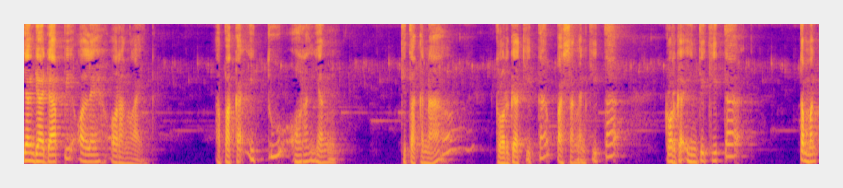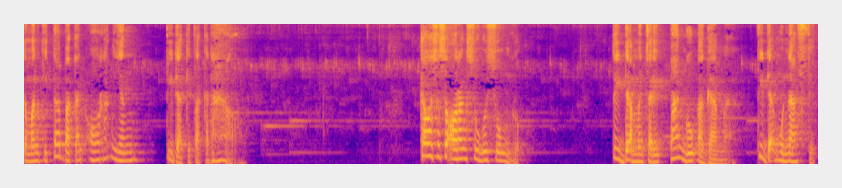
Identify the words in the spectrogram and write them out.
yang dihadapi oleh orang lain. Apakah itu orang yang kita kenal, keluarga kita, pasangan kita, keluarga inti kita, teman-teman kita, bahkan orang yang tidak kita kenal. Kalau seseorang sungguh-sungguh tidak mencari panggung agama, tidak munafik,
